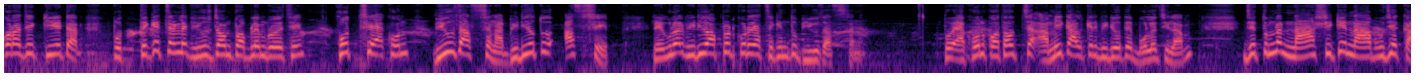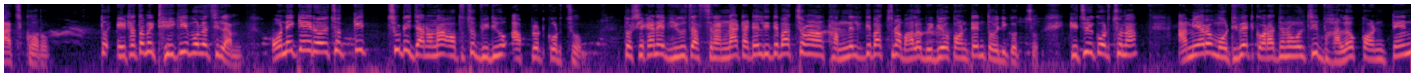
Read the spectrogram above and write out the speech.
করা যে ক্রিয়েটার প্রত্যেকের চ্যানেলে ভিউজ ডাউন প্রবলেম রয়েছে। হচ্ছে এখন ভিউজ আসছে না ভিডিও তো আসছে। রেগুলার ভিডিও আপলোড করে যাচ্ছে, কিন্তু ভিউজ আসছে না। তো এখন কথা হচ্ছে, আমি কালকের ভিডিওতে বলেছিলাম যে তোমরা না শিখে না বুঝে কাজ করো। তো এটা তো আমি ঠিকই বলেছিলাম। অনেকেই রয়েছে, কিচ্ছুটি জানো না, অথচ ভিডিও আপলোড করছ। তো সেখানে ভিউজ আসছে না না টাইটেল দিতে পারছ না না থামনেল দিতে পারছ না, ভালো ভিডিও কন্টেন্ট তৈরি করছ। কিছুই করছ না। আমি আরও মোটিভেট করার জন্য বলছি, ভালো কন্টেন্ট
